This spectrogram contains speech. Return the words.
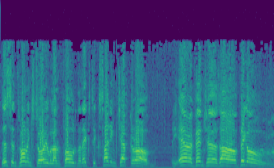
This enthralling story will unfold in the next exciting chapter of The Air Adventures of Biggles.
